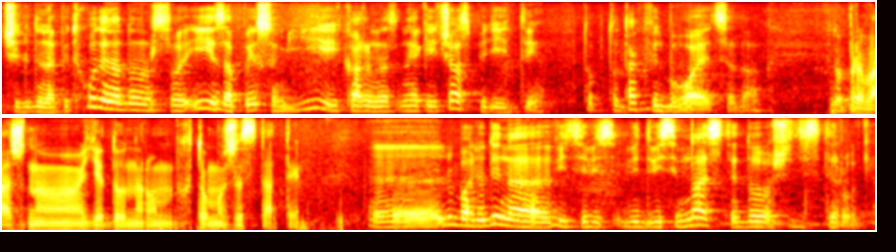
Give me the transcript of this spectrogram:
чи людина підходить на донорство, і записуємо її, і кажемо, на- який час підійти. Тобто так відбувається. Так. Хто переважно є донором, хто може стати? Люба людина віці від 18 до 60 років.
